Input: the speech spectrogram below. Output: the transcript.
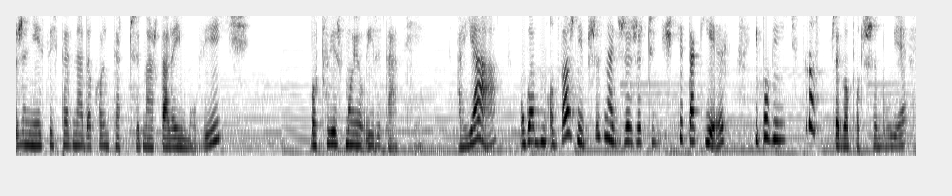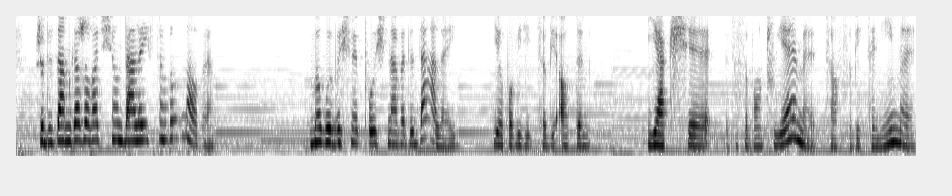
że nie jesteś pewna do końca, czy masz dalej mówić, bo czujesz moją irytację. A ja mogłabym odważnie przyznać, że rzeczywiście tak jest i powiedzieć wprost, czego potrzebuję, żeby zaangażować się dalej w tę rozmowę. Mogłybyśmy pójść nawet dalej i opowiedzieć sobie o tym, jak się ze sobą czujemy, co w sobie cenimy,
